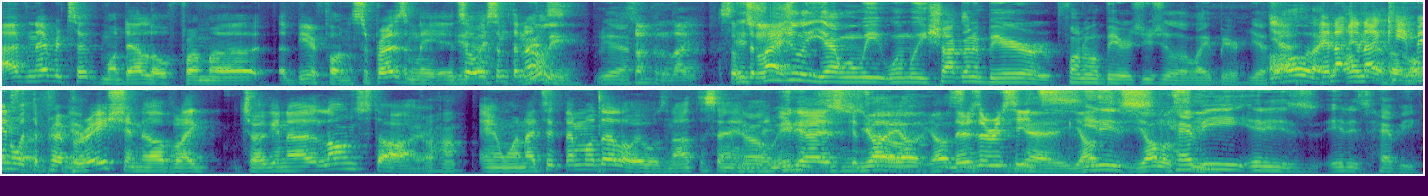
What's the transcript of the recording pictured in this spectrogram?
I've never took Modelo from a, a beer funnel. Surprisingly, it's Yeah. always something Really? else. Yeah. Something light. Something it's like. usually yeah when we when we shotgun a beer or funnel a beer it's usually a light beer. Yes. Yeah, Oh, like- and, I, oh, and yeah, I came Lone in with the Star. preparation of like chugging a Lone Star, Uh-huh. and when I took that Modelo, it was not the same. No, and it you guys could Y'all- y'all- y'all There's see- a receipt. yeah, y'all- it is y'all will see. heavy. It is it is heavy.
